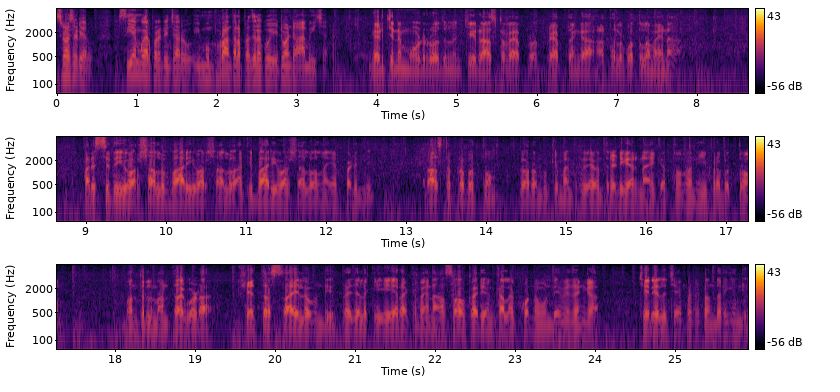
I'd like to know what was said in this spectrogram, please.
శ్రీనివాసరెడ్డి గారు సీఎం గారు పర్యటించారు. ఈ ముంపు ప్రాంతాల ప్రజలకు ఎటువంటి హామీ ఇచ్చారు? గడిచిన మూడు రోజుల నుంచి రాష్ట్ర వ్యాప్తంగా అతలకుతలమైన పరిస్థితి వర్షాలు భారీ వర్షాలు అతి భారీ వర్షాలు వలన ఏర్పడింది. రాష్ట్ర ప్రభుత్వం గౌరవ ముఖ్యమంత్రి రేవంత్ రెడ్డి గారి నాయకత్వంలోని ఈ ప్రభుత్వం మంత్రులమంతా కూడా క్షేత్రస్థాయిలో ఉండి ప్రజలకు ఏ రకమైన అసౌకర్యం కలగకుండా ఉండే విధంగా చర్యలు చేపట్టడం జరిగింది.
